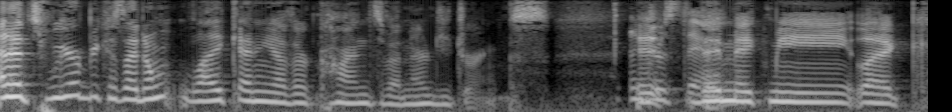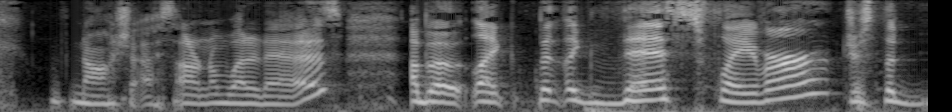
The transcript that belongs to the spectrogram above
And it's weird because I don't like any other kinds of energy drinks. It- Interesting. they make me like nauseous. I don't know what it is about like, but like this flavor, just the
